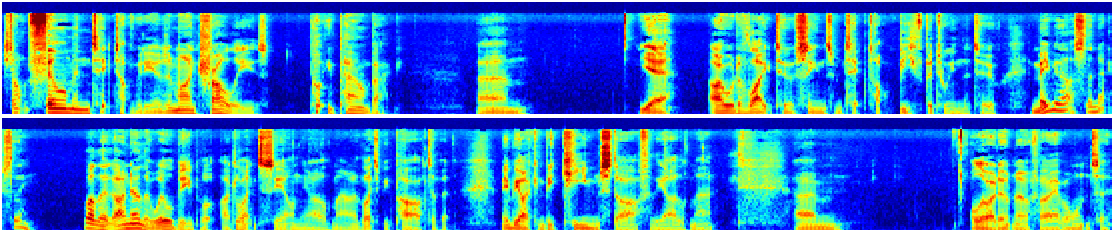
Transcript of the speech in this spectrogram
stop filming TikTok videos in my trolleys. Put your pound back." Um, yeah, I would have liked to have seen some TikTok beef between the two. Maybe that's the next thing. Well, I know there will be, but I'd like to see it on the Isle of Man. I'd like to be part of it. Maybe I can be Keemstar for the Isle of Man. Um, although I don't know if I ever want to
